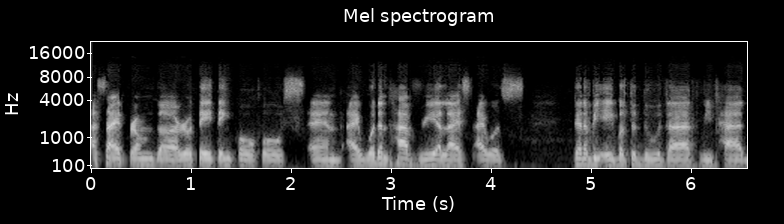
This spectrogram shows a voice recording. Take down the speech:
aside from the rotating co-hosts, and I wouldn't have realized I was gonna be able to do that. We've had,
